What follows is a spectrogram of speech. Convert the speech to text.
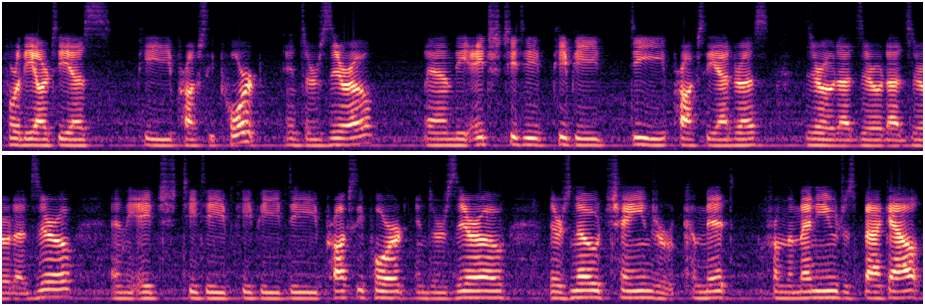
For the RTSP proxy port, enter 0. And the HTTPD proxy address, 0.0.0.0. And the HTTPD proxy port, enter 0. There's no change or commit from the menu, just back out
